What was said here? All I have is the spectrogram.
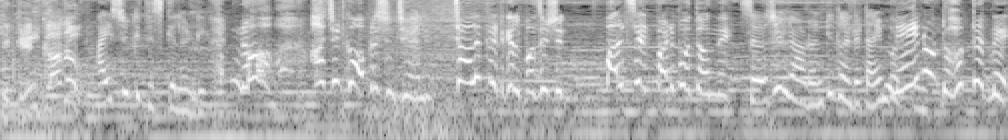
నీకేం కాదు ఐసీయూకి తీసుకెళ్ళండి. నో! అర్జెంట్ ఆపరేషన్ చేయాలి. చాలా క్రిటికల్ పొజిషన్. పల్స్ రేట్ పడిపోతుంది. సర్జన్ రావడానికి గంట టైం నేను డాక్టర్ నే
